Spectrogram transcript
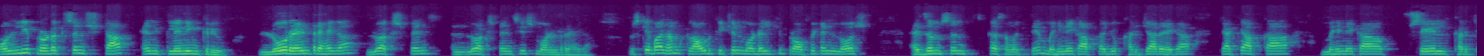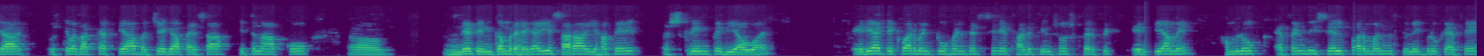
Only production staff and cleaning crew low rent रहेगा, low expense low expenses model रहेगा। उसके बाद हम क्लाउड किचन मॉडल की प्रॉफिट एंड लॉस एजम्पन का समझते हैं। महीने का आपका जो खर्चा रहेगा क्या क्या आपका महीने का सेल खर्चा, उसके बाद आपका क्या बचेगा पैसा, कितना आपको नेट इनकम रहेगा, ये सारा यहाँ पे स्क्रीन पे दिया हुआ है। एरिया रिक्वायरमेंट 200 से साढ़े तीन सौ स्क्वायर फीट एरिया में हम लोग F and B sale per month Unique Brew cafe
